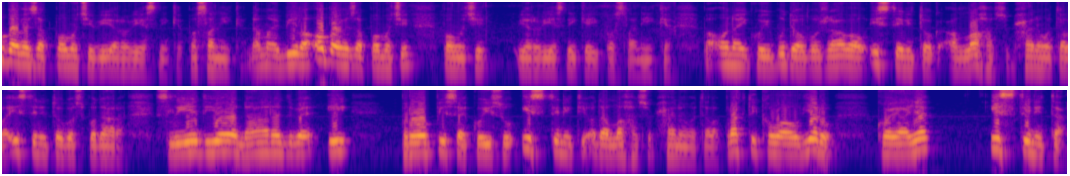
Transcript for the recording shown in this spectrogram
obaveza pomoći vjerovjesnike, poslanike. Nama je bila obaveza pomoći, pomoći vjerovjesnike i poslanike. Pa onaj koji bude obožavao istinitog Allaha subhanahu wa ta'ala, istinitog gospodara, slijedio naredbe i propise koji su istiniti od Allaha subhanahu wa ta'ala, praktikovao vjeru koja je istinita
